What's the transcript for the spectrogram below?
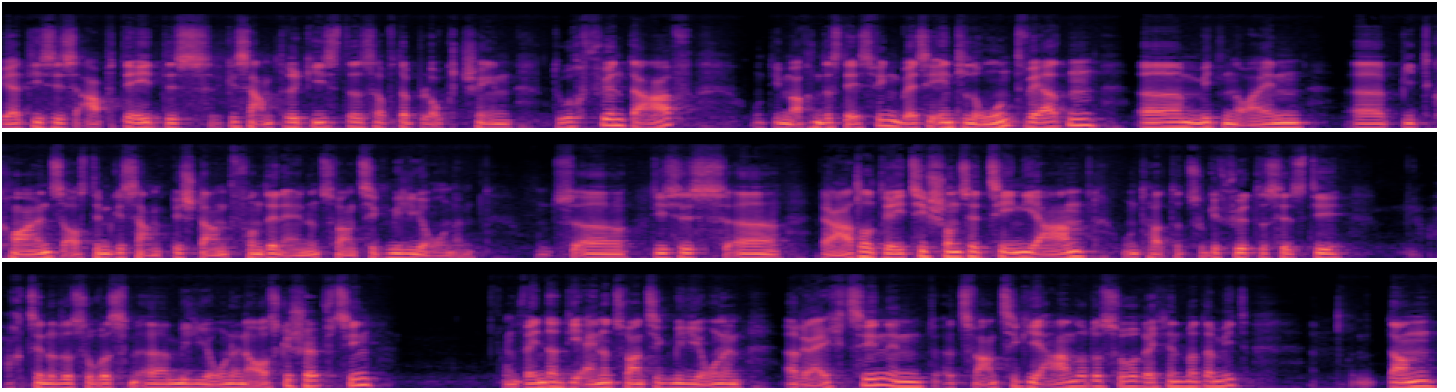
wer dieses Update des Gesamtregisters auf der Blockchain durchführen darf. Und die machen das deswegen, weil sie entlohnt werden äh, mit neuen äh, Bitcoins aus dem Gesamtbestand von den 21 Millionen. Und äh, dieses äh, Radl dreht sich schon seit zehn Jahren und hat dazu geführt, dass jetzt die 18 oder sowas äh, Millionen ausgeschöpft sind. Und wenn dann die 21 Millionen erreicht sind, in 20 Jahren oder so rechnet man damit, dann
